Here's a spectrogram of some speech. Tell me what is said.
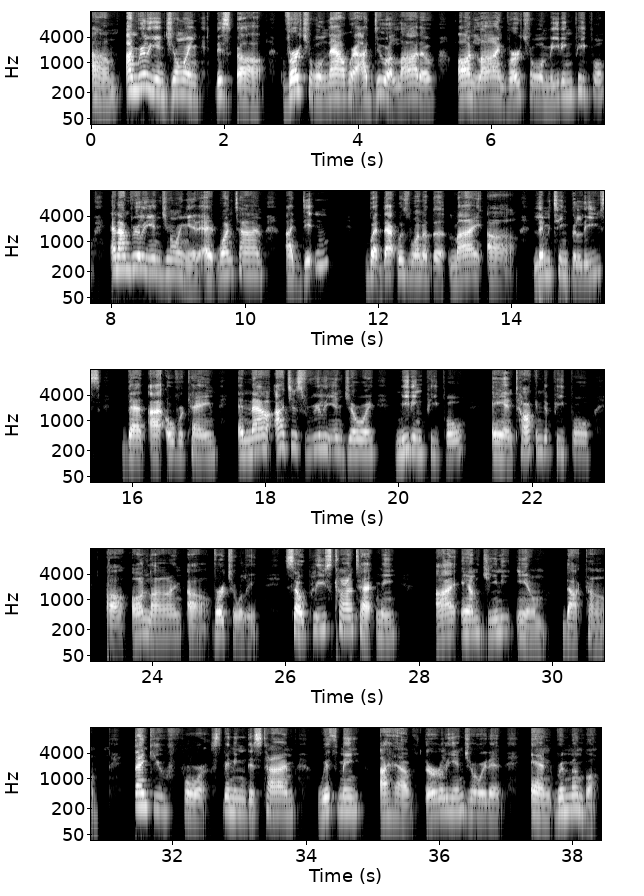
Um, I'm really enjoying this uh, virtual now where I do a lot of online virtual meeting people, and I'm really enjoying it. At one time, I didn't but that was one of the my uh, limiting beliefs that I overcame. And now I just really enjoy meeting people and talking to people uh, online, uh, virtually. So please contact me. I am jeannie.m.com. Thank you for spending this time with me. I have thoroughly enjoyed it. And remember,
